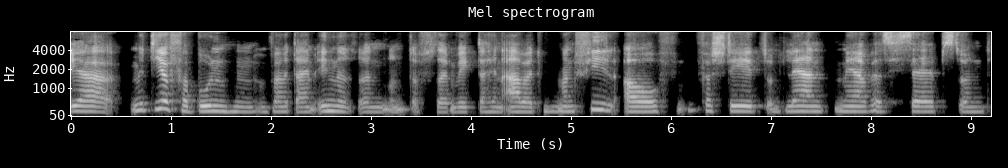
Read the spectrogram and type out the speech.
ja mit dir verbunden und mit deinem Inneren und auf seinem Weg dahin arbeitet man viel auf, versteht und lernt mehr über sich selbst und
